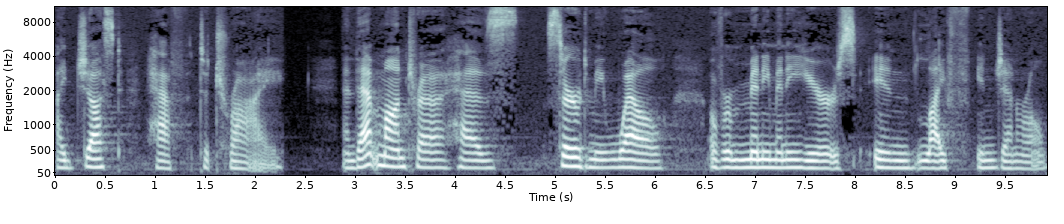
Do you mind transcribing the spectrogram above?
I just have to try. And that mantra has served me well over many, many years in life in general.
